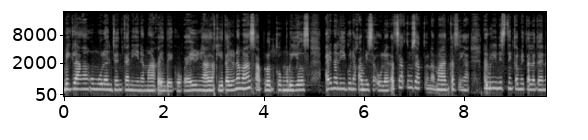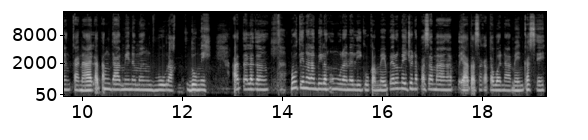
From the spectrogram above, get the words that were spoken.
bigla ngang umulan dyan kanina mga kainday ko. Kaya yun nga nakita yun naman sa upload kong reels ay naligo na kami sa ulan. At saktong-sakto naman kasi nga naglinis din kami talaga ng kanal at ang dami namang burak, dumi. At talagang buti na lang bilang umulan naligo kami. Pero medyo napasama nga yata sa katawan namin kasi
